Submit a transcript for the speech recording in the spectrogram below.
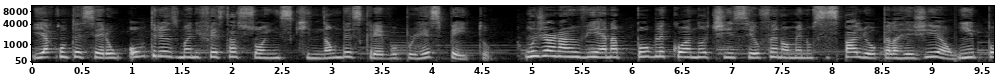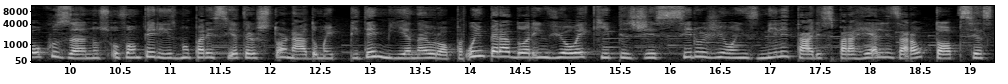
e aconteceram outras manifestações que não descrevo por respeito. Um jornal em Viena publicou a notícia e o fenômeno se espalhou pela região. E em poucos anos, o vampirismo parecia ter se tornado uma epidemia na Europa. O imperador enviou equipes de cirurgiões militares para realizar autópsias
